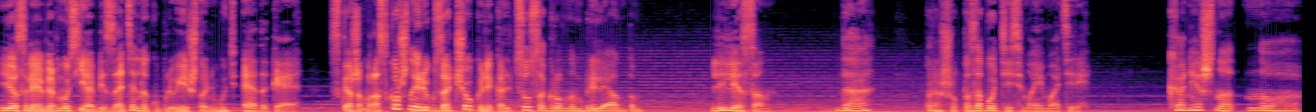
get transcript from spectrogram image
Если я вернусь, я обязательно куплю ей что-нибудь эдакое. Скажем, роскошный рюкзачок или кольцо с огромным бриллиантом. Лилесан. Да? Прошу, позаботьтесь о моей матери. Конечно, но...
